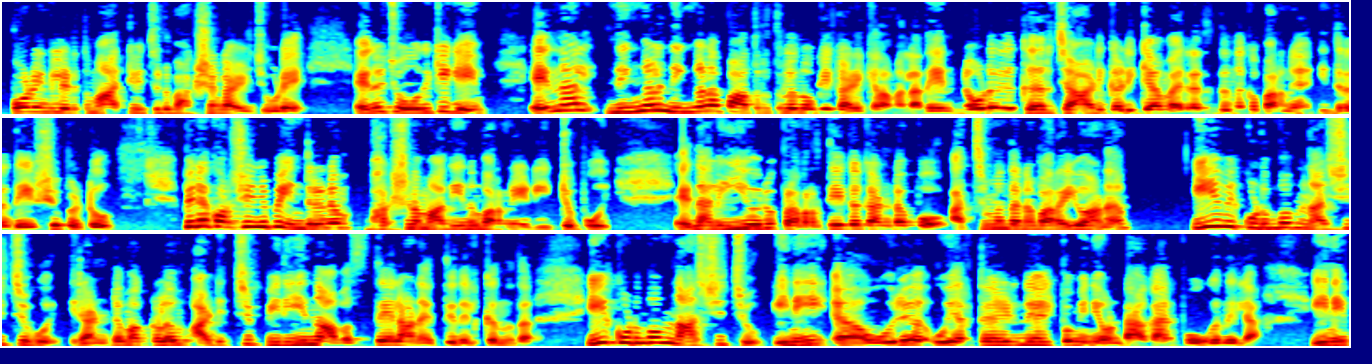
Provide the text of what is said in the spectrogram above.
ഇപ്പോഴെങ്കിലും എടുത്ത് മാറ്റി വെച്ചിട്ട് ഭക്ഷണം കഴിച്ചൂടെ? എന്ന് ചോദിക്കുകയും എന്നാൽ നിങ്ങൾ നിങ്ങളെ പാത്രത്തിൽ നോക്കി കഴിക്കണം. അല്ലാതെ എന്നോട് കയറി ചാടിക്കടിക്കാൻ വരരുത് എന്നൊക്കെ പറഞ്ഞ് ഇന്ദ്രൻ ദേഷ്യപ്പെട്ടു. പിന്നെ കുറച്ച് കഴിഞ്ഞപ്പോ ഇന്ദ്രനും ഭക്ഷണം മതി എന്ന് പറഞ്ഞ് എണീറ്റ് പോയി. എന്നാൽ ഈ ഒരു പ്രവൃത്തിയൊക്കെ കണ്ടപ്പോ അച്ഛമ്മ തന്നെ പറയുവാണ് ഈ കുടുംബം നശിച്ചുപോയി രണ്ട് മക്കളും അടിച്ചു പിരിയുന്ന അവസ്ഥയിലാണ് എത്തി നിൽക്കുന്നത്. ഈ കുടുംബം നശിച്ചു. ഇനി ഒരു ഉയർത്തെഴുന്നേൽപ്പും ഇനി ഉണ്ടാകാൻ പോകുന്നില്ല. ഇനി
